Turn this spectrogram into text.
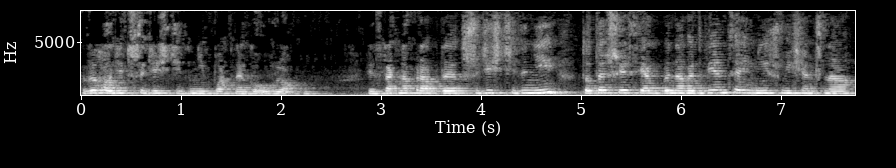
wychodzi 30 dni płatnego urlopu. Więc tak naprawdę 30 dni to też jest jakby nawet więcej niż miesięczna,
